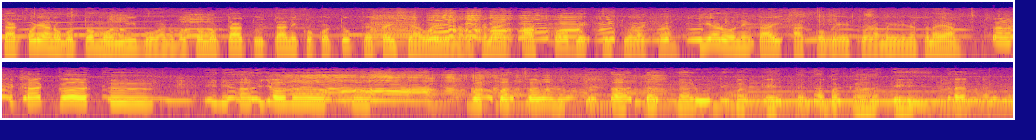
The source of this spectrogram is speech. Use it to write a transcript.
Takore anobotomo nibo anobotomo tatu tane kokotuka tai siawere nabakanai akobe etuarakan. Tiarone tai akobe etuaramehire natanayam. Tanakakotu. Ini ayona yo. Wabatwara no tata narune maketa nabakate. Tanaka.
